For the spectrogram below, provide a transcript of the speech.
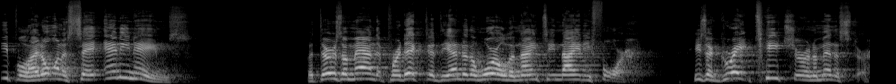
people, I don't want to say any names, but there's a man that predicted the end of the world in 1994. He's a great teacher and a minister,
